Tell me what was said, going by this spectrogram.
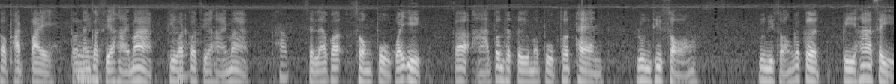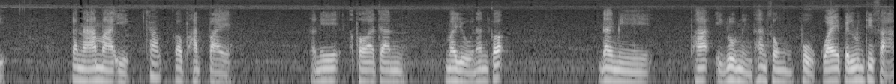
ก็พัดไป ตอนนั้นก็เสียหายมาก ที่วัดก็เสียหายมาก ครับ เสร็จแล้วก็ส่งปลูกไว้อีก ก็หาต้นสตือมาปลูกทดแทนรุ่นที่สอง รุ่นที่สองก็เกิดปีห้าสี่ก็น้ำมาอีกครับ ก็พัดไป ตอนนี้พออาจารย์มาอยู่นั้นก็ได้มีพระอีกรูปหนึ่งท่านทรงปลูกไว้เป็นรุ่นที่สาม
